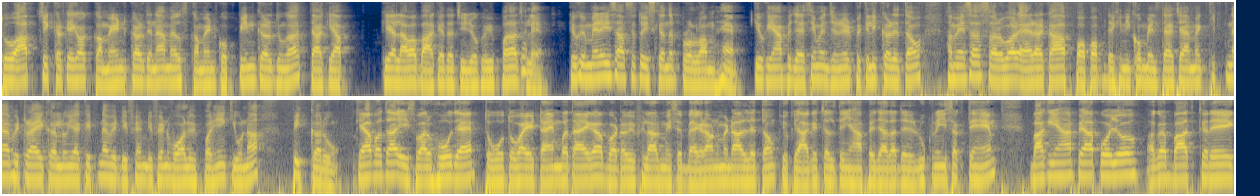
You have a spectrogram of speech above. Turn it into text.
तो आप चेक करके कमेंट कर देना, मैं उस कमेंट को पिन कर दूँगा ताकि आपके अलावा बाकी चीज़ों को भी पता चले। क्योंकि मेरे हिसाब से तो इसके अंदर प्रॉब्लम है। क्योंकि यहाँ पे जैसे मैं जनरेट पे क्लिक कर देता हूँ, हमेशा सर्वर एरर का पॉपअप देखने को मिलता है। चाहे मैं कितना भी ट्राई कर लूँ या कितना भी डिफरेंट डिफरेंट वॉल पेपर ही क्यों ना पिक करूँ। क्या पता इस बार हो जाए तो वो तो भाई टाइम बताएगा बट अभी फ़िलहाल मैं इसे बैकग्राउंड में डाल देता हूँ, क्योंकि आगे चलते यहाँ पे ज़्यादा देर रुक नहीं सकते हैं। बाकी यहाँ पे आपको जो, अगर बात करें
